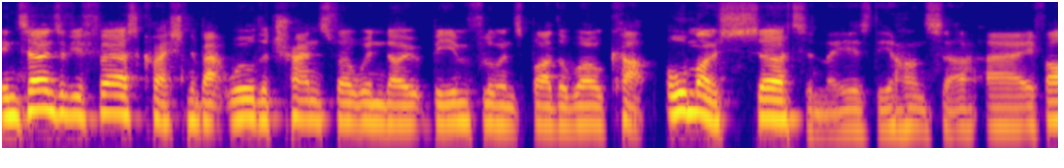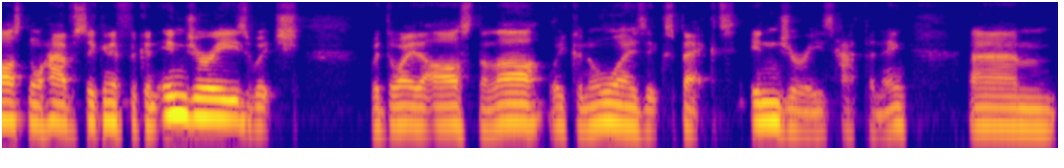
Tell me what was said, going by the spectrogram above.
In terms of your first question about will the transfer window be influenced by the World Cup, almost certainly is the answer. Uh, if Arsenal have significant injuries, which with the way that Arsenal are, we can always expect injuries happening. Um,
